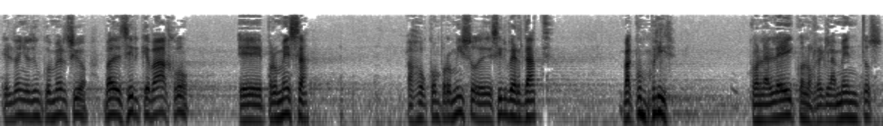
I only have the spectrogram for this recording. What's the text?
el dueño de un comercio, va a decir que bajo eh, promesa bajo compromiso de decir verdad, va a cumplir con la ley, con los reglamentos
